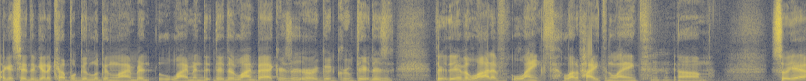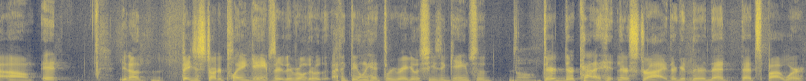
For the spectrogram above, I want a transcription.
like I said, they've got a couple good-looking linemen. linemen. Their, their linebackers are, are a good group. There there's, they're, they have a lot of length, a lot of height and length. Um, so yeah, um, it. You know, they just started playing games. They're, they're, they're, I think they only had three regular season games, so they're they're kind of hitting their stride. They're they're in that that spot where,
